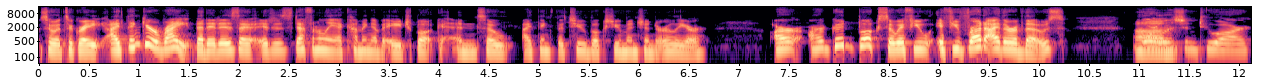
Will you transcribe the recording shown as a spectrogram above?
so it's a great i think you're right that it is a it is definitely a coming of age book and so i think the two books you mentioned earlier are are good books so if you if you've read either of those or listened to our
